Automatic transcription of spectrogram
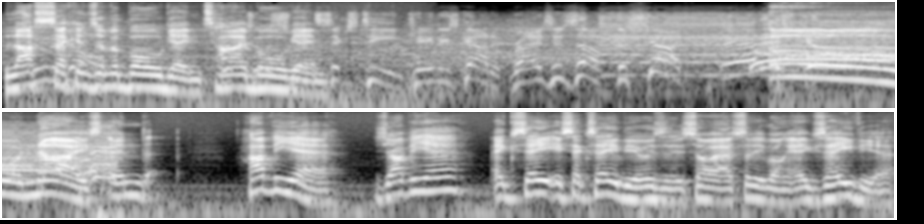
Last seconds of a ball game, tie ball game. 16. Katie's got it. Rises up. The shot. Oh, nice. And Javier, Javier, Xa- it's Xavier, isn't it? Sorry, I said it wrong. Xavier.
